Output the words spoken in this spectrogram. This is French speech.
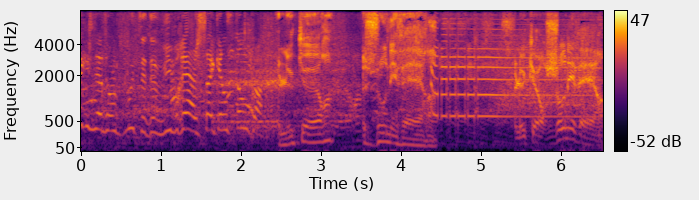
ça que j'adore le foot, c'est de vibrer à chaque instant, quoi. Le cœur jaune et vert. Le cœur jaune et vert.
